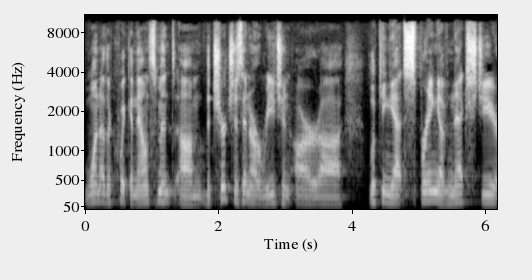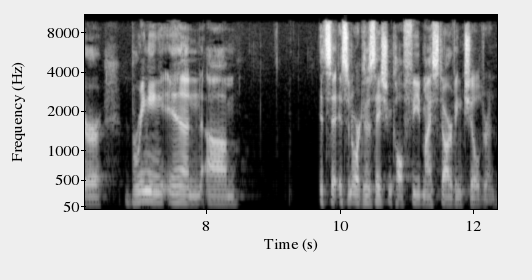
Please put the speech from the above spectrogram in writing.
One other quick announcement um, the churches in our region are uh, looking at spring of next year bringing in. Um, it's, a, it's an organization called Feed My Starving Children.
